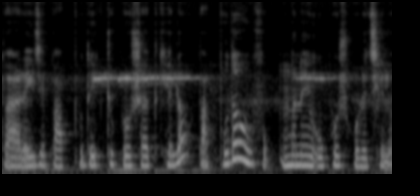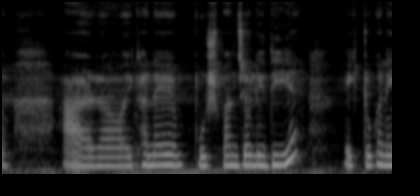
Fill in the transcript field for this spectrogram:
তো আর এই যে পাপ্পুদা একটু প্রসাদ খেলো পাপ্পুদাও মানে উপোস করেছিল। আর এখানে পুষ্পাঞ্জলি দিয়ে একটুখানি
